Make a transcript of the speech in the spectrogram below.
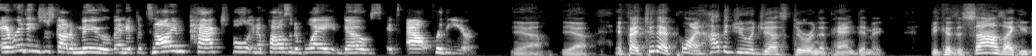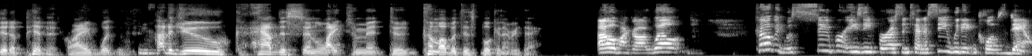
Everything's just got to move. And if it's not impactful in a positive way, it goes, it's out for the year. Yeah, yeah. In fact, to that point, how did you adjust during the pandemic? Because it sounds like you did a pivot, right? What? How did you have this enlightenment to come up with this book and everything? Oh my God. Well, COVID was super easy for us in Tennessee. We didn't close down.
